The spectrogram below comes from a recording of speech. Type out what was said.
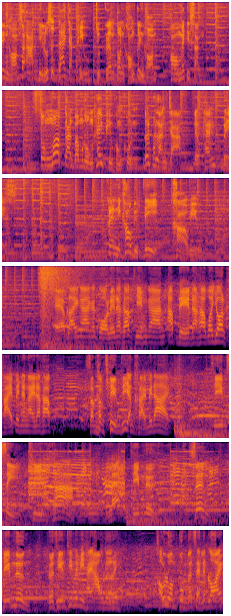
ลิ่นหอมสะอาดที่รู้สึกได้จากผิว จุดเริ่มต้นของกลิ่นหอม Paul Medicine ส่งมอบการบำรุงให้ผิวของคุณด้วยพลังจาก The Plant Base Clinical Beauty Carview แอบรายงานกันก่อนเลยนะครับ ทีมงานอัปเดตนะครับ ว่ายอดขายเป็นยังไงนะครับสำหรับทีมที่ยังขายไม่ได้ ทีม 4 ทีม 5 และทีม 1 ซึ่งทีม 1 คือทีมที่ไม่มีใครเอาเลย เขารวมกลุ่มกันเสร็จเรียบร้อย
